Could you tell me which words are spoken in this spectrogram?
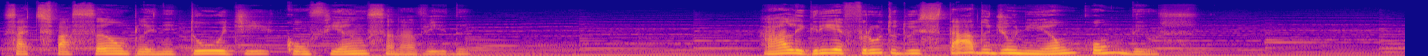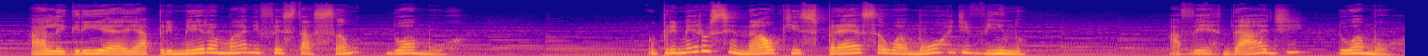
satisfação, plenitude, confiança na vida. A alegria é fruto do estado de união com Deus. A alegria é a primeira manifestação do amor. O primeiro sinal que expressa o amor divino, a verdade do amor.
